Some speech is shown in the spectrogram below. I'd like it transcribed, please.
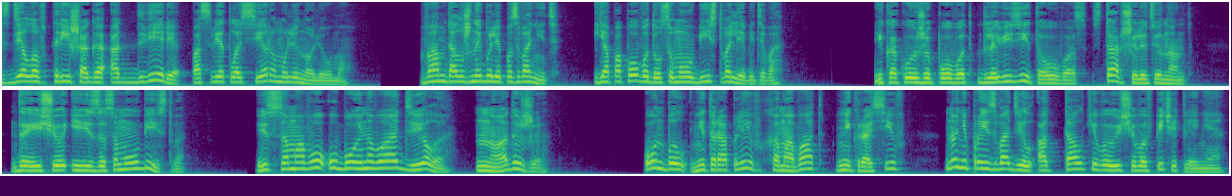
сделав три шага от двери по светло-серому линолеуму. «Вам должны были позвонить. Я по поводу самоубийства Лебедева». «И какой же повод для визита у вас, старший лейтенант? Да еще и из-за самоубийства. Из самого убойного отдела. Надо же!» Он был нетороплив, хамоват, некрасив, но не производил отталкивающего впечатления.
